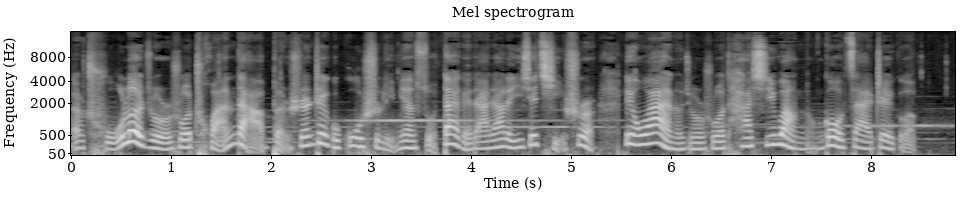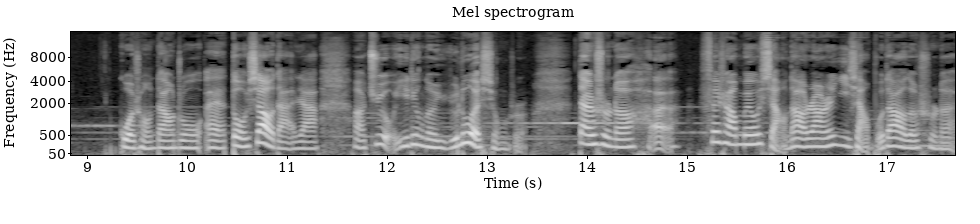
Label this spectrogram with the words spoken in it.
呃，除了就是说传达本身这个故事里面所带给大家的一些启示，另外呢，就是说他希望能够在这个。过程当中，哎，逗笑大家啊，具有一定的娱乐性质。但是呢，哎，非常没有想到，让人意想不到的是呢，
